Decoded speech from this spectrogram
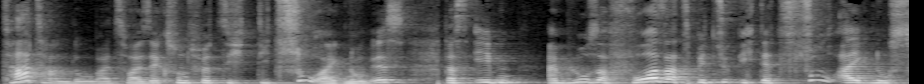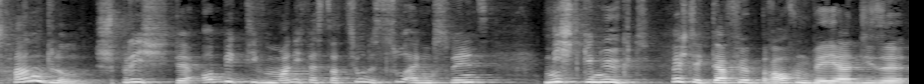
Tathandlung bei 246 die Zueignung ist, dass eben ein bloßer Vorsatz bezüglich der Zueignungshandlung, sprich der objektiven Manifestation des Zueignungswillens, nicht genügt. Richtig, dafür brauchen wir ja diese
